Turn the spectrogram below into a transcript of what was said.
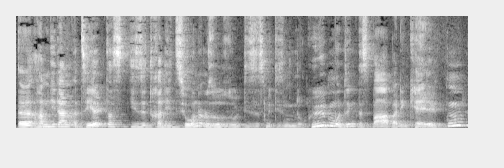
äh, haben die dann erzählt, dass diese Tradition, also so dieses mit diesen Rüben und Ding, das war bei den Kelten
